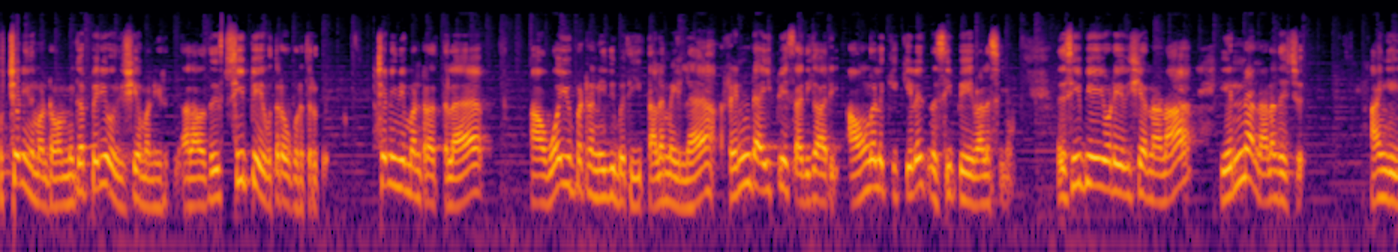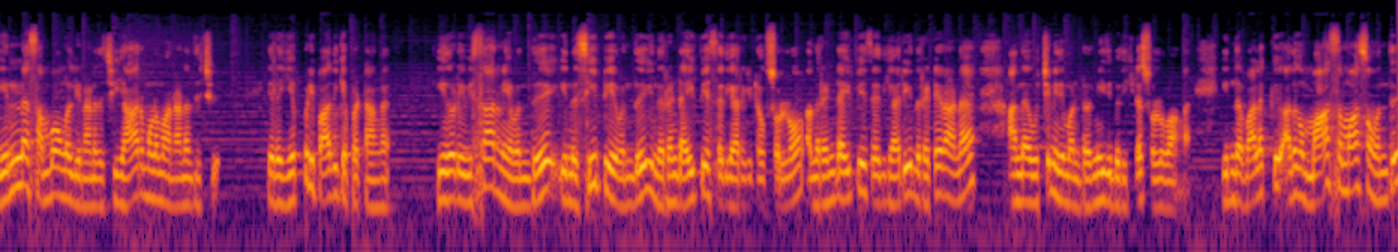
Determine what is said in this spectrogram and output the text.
உச்சநீதிமன்றம் மிகப்பெரிய ஒரு விஷயம் பண்ணியிருக்கு. அதாவது சிபிஐ உத்தரவு கொடுத்துருக்கு. உச்சநீதிமன்றத்தில் ஓய்வு பெற்ற நீதிபதி தலைமையில் ரெண்டு ஐபிஎஸ் அதிகாரி அவங்களுக்கு கீழே இந்த சிபிஐ வேலை செய்யும். இந்த சிபிஐயோடைய விஷயம் என்னன்னா என்ன நடந்துச்சு? அங்கே என்ன சம்பவங்கள் நடந்துச்சு? யார் மூலமாக நடந்துச்சு? இதில் எப்படி பாதிக்கப்பட்டாங்க? இதோடைய விசாரணையை வந்து இந்த சிபிஐ வந்து இந்த ரெண்டு ஐபிஎஸ் அதிகாரி கிட்ட சொல்லும் அந்த ரெண்டு ஐபிஎஸ் அதிகாரி இந்த ரிட்டையரான அந்த உச்சநீதிமன்ற நீதிபதி கிட்ட சொல்லுவாங்க. இந்த வழக்கு அதுவும் மாதம் மாதம் வந்து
